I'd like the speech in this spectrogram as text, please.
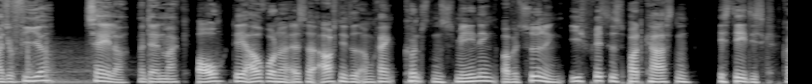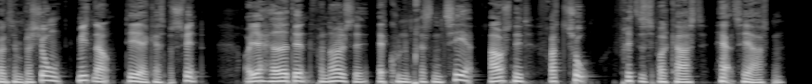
Radio 4 taler med Danmark. Og det afrunder altså afsnittet omkring kunstens mening og betydning i fritidspodcasten Æstetisk Kontemplation. Mit navn det er Kasper Svendt, og jeg havde den fornøjelse at kunne præsentere afsnit fra to fritidspodcast her til aften.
